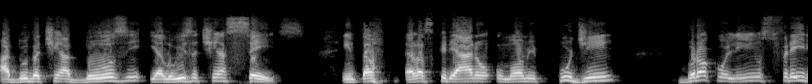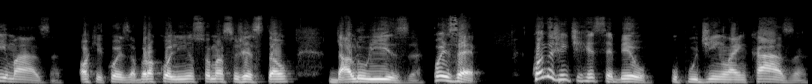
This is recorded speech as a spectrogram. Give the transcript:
a Duda tinha 12 e a Luísa tinha seis. Então, elas criaram o nome Pudim Brocolinhos Freire Maza. Ó que coisa, Brocolinhos foi uma sugestão da Luísa. Pois é, quando a gente recebeu o Pudim lá em casa,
